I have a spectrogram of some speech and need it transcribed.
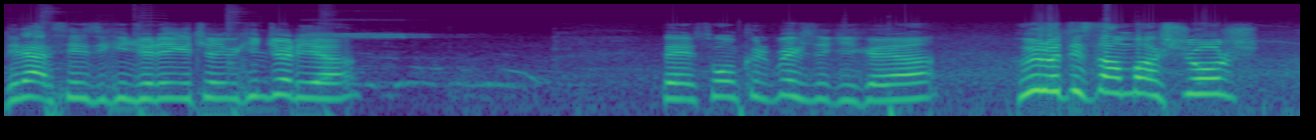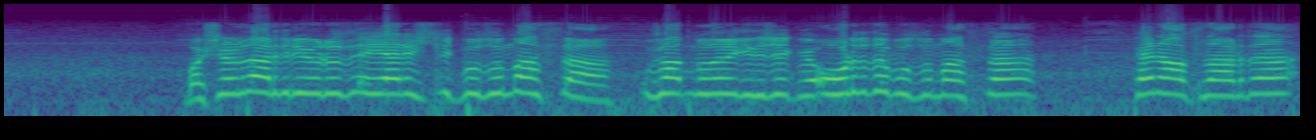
Dilerseniz ikinci araya geçelim. ikinci araya. Ve son 45 dakikaya Hırvatistan başlıyor. Başarılar diliyoruz eğer eşitlik bozulmazsa. Uzatmalara gidecek ve orada da bozulmazsa penaltılarda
